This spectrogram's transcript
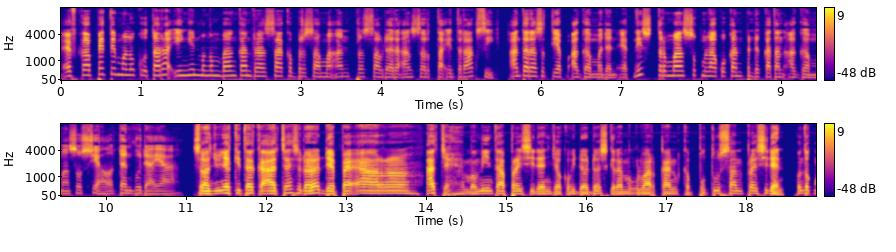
FKPT Maluku Utara ingin mengembangkan rasa kebersamaan, persaudaraan serta interaksi antara setiap agama dan etnis termasuk melakukan pendekatan agama sosial dan budaya. Selanjutnya kita ke Aceh, Saudara DPR Aceh meminta Presiden Joko Widodo segera mengeluarkan keputusan Presiden untuk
